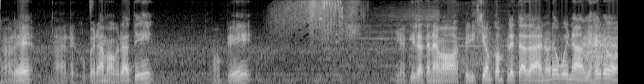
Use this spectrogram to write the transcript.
Vale. La recuperamos gratis. Ok. Y aquí la tenemos. Expedición completada. Enhorabuena, viajero.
